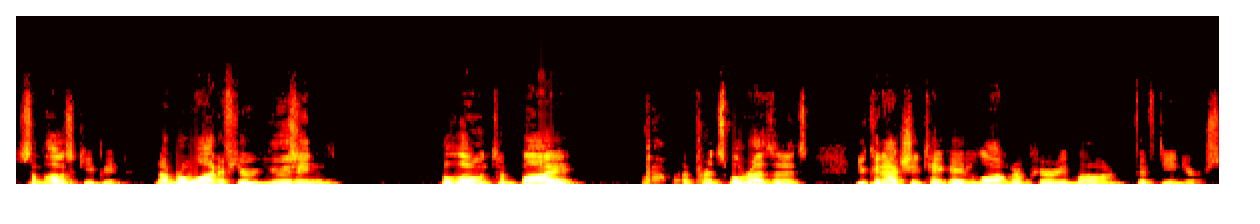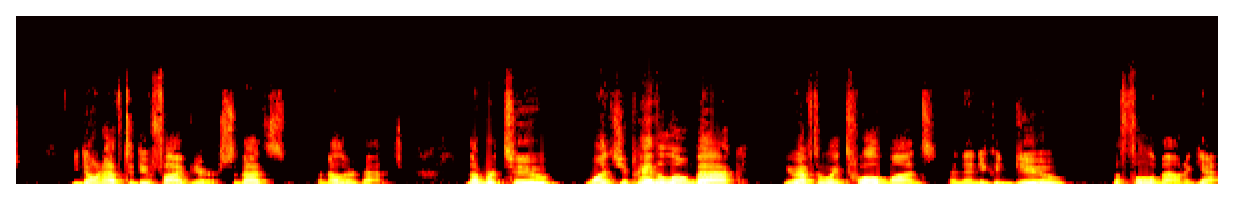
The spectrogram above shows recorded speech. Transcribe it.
some housekeeping. Number one, if you're using the loan to buy a principal residence, you can actually take a longer period loan, 15 years. You don't have to do five years. So that's another advantage. Number two, once you pay the loan back, you have to wait 12 months and then you can do the full amount again.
